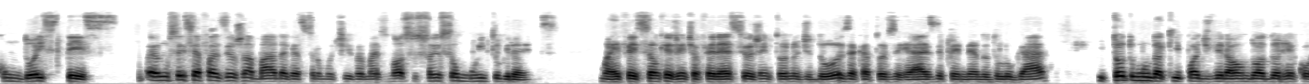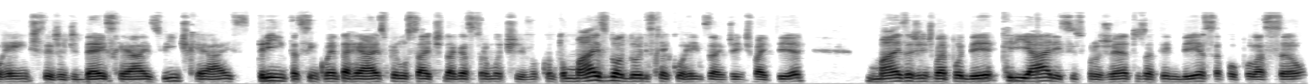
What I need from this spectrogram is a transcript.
com dois T's. Eu não sei se é fazer o jabá da Gastromotiva, mas nossos sonhos são muito grandes. Uma refeição que a gente oferece hoje em torno de 12 a 14 reais, dependendo do lugar. E todo mundo aqui pode virar um doador recorrente, seja de 10 reais, 20 reais, 30, 50 reais pelo site da Gastromotiva. Quanto mais doadores recorrentes a gente vai ter, mais a gente vai poder criar esses projetos, atender essa população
